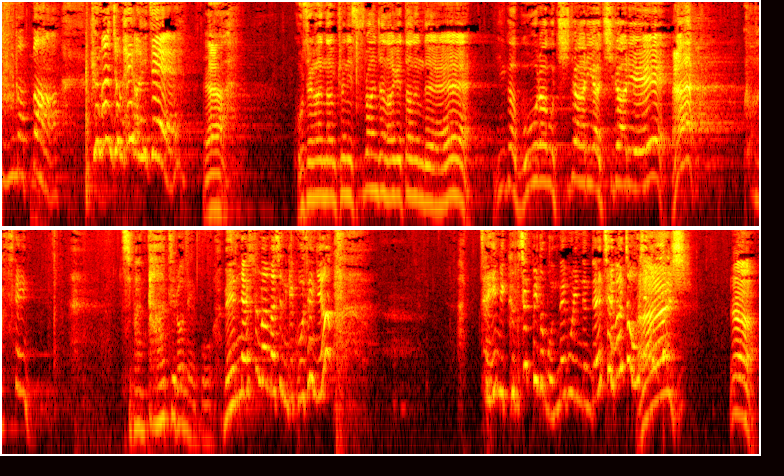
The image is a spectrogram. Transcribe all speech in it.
임 아빠, 그만 좀 해요 이제. 야, 고생한 남편이 술 한잔 하겠다는데 네가 뭐라고 지랄이야 지랄이? 아? 고생. 집안 다 드러내고 맨날 술만 마시는 게 고생이야? 제임이 급식비도 못 내고 있는데 제발 정신. 아이씨, 야,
